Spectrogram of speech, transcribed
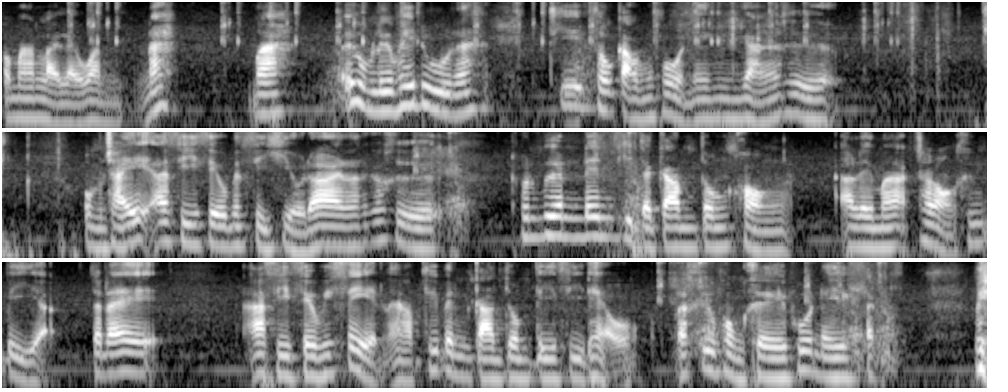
ประมาณหลาย ๆ วันนะมาเอ้ยผมลืมให้ดูนะ ที่โทรเก่าผมโหดเองอย่างก็คือ ผมใช้ RC เซลเป็นสีเขียวได้นะก็คือ เพื่อนๆเล่นกิจกรรมตรงของอะไรมะฉลองครึ่งปีอะจะได้ RC เซลพิเศษนะครับ ที่เป็นการโจมตีสีแถว แล้วคือผมเคยพูดในสักมี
